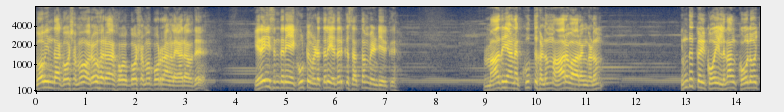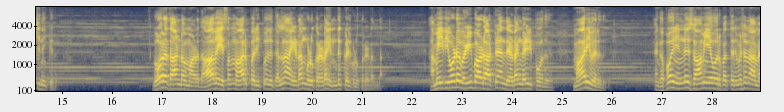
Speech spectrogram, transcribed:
கோவிந்தா கோஷமோ அரோஹரா கோ- கோஷமோ போடுறாங்களே யாராவது? இறை சிந்தனையை கூட்டும் இடத்துல எதற்கு சத்தம் வேண்டியிருக்கு? மாதிரியான கூத்துகளும் ஆரவாரங்களும் இந்துக்கள் கோயிலில் தான் கோலோச்சி நிற்குது கோர தாண்டவமானது ஆவேசம் ஆர்ப்பரிப்பு இதுக்கெல்லாம் இடம் கொடுக்குற இடம் இந்துக்கள் கொடுக்குற இடம் தான். அமைதியோடு வழிபாடாற்ற அந்த இடங்கள் இப்போது மாறி வருது. அங்கே போய் நின்று சுவாமியை ஒரு பத்து நிமிஷம் நாம்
